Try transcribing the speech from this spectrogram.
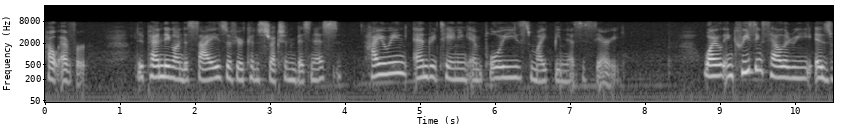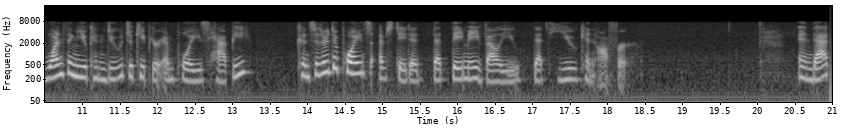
However, depending on the size of your construction business, hiring and retaining employees might be necessary. While increasing salary is one thing you can do to keep your employees happy, consider the points I've stated that they may value that you can offer. And that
